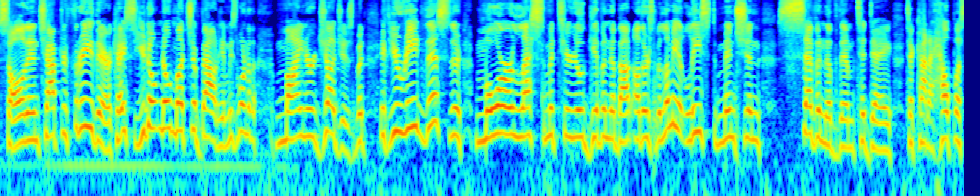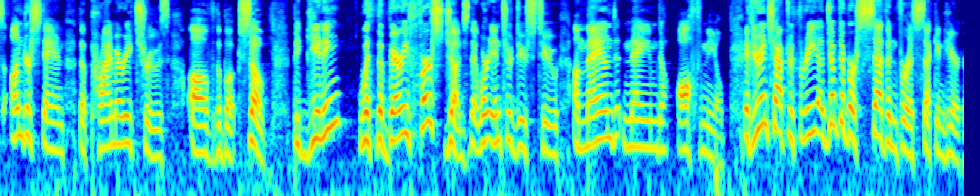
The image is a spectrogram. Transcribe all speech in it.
saw it in chapter 3 there. Okay, so you don't know much about him. He's one of the minor judges. But if you read this, there's more or less material given about others. But let me at least mention seven of them today to kind of help us understand the primary truths of the book. So, beginning with the very first judge that we're introduced to, a man named Othniel. If you're in chapter 3, uh, jump to verse 7 for a second here.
